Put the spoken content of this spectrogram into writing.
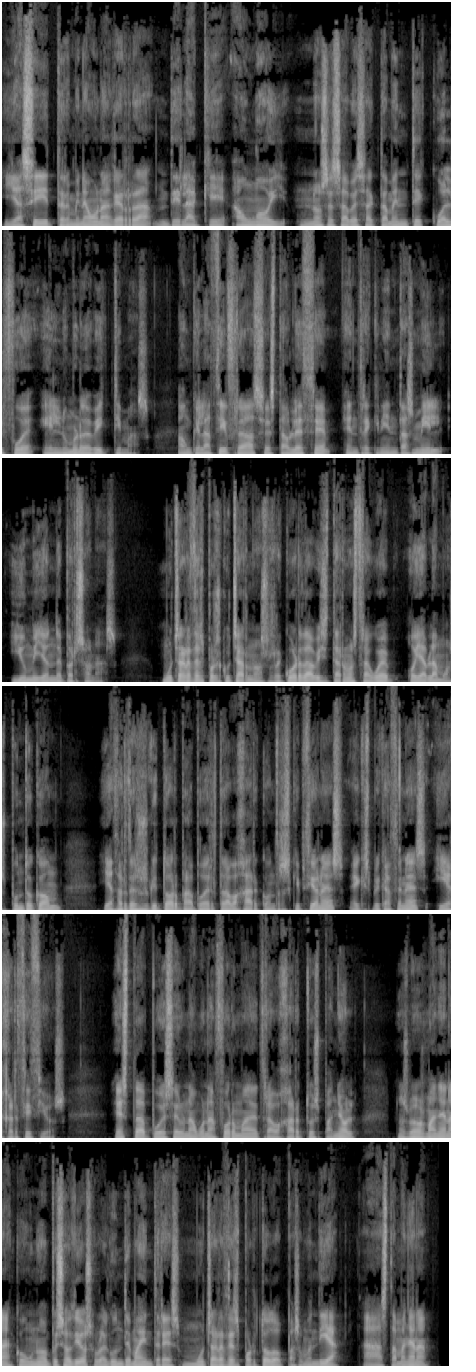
y así terminaba una guerra de la que aún hoy no se sabe exactamente cuál fue el número de víctimas, aunque la cifra se establece entre 500.000 y un millón de personas. Muchas gracias por escucharnos. Recuerda visitar nuestra web hoyhablamos.com y hacerte suscriptor para poder trabajar con transcripciones, explicaciones y ejercicios. Esta puede ser una buena forma de trabajar tu español. Nos vemos mañana con un nuevo episodio sobre algún tema de interés. Muchas gracias por todo. Paso un buen día. Hasta mañana.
